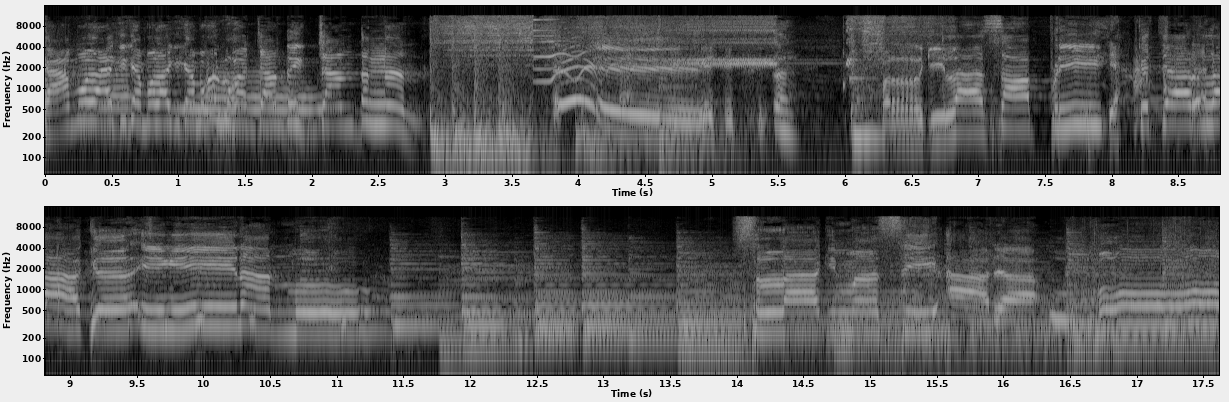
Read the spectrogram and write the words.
Kamu lagi, kamu lagi, kamu kan bukan cantik, cantengan. Pergilah Sapri, kejarlah keinginanmu. Selagi masih ada umur.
